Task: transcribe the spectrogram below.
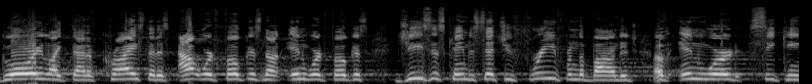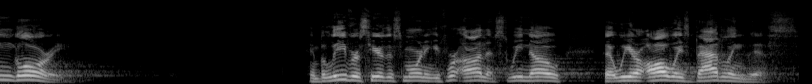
Glory like that of Christ that is outward focused, not inward focused. Jesus came to set you free from the bondage of inward seeking glory. And believers here this morning, if we're honest, we know that we are always battling this.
